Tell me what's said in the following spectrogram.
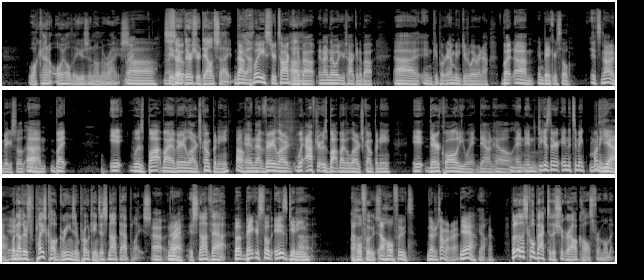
what kind of oil are they using on the rice? Uh, See, So- there, there's your downside. That Yeah. place you're talking Uh, about, and I know what you're talking about. Uh, and people are gonna, I'm going to give it away right now, but um, in Bakersfield. It's not in Bakersfield. Oh. Um, but it was bought by a very large company, Oh. and that very large after it was bought by the large company, it their quality went downhill, and and because they're in it to make money. Yeah. And- Well, now there's a place called Greens and Proteins. It's not that place. uh, No. right. It's not that. But Bakersfield is getting Uh, Whole Foods. a Whole Foods. No, you're talking about right. Yeah. Yeah. yeah. But let's go back to the sugar alcohols for a moment.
